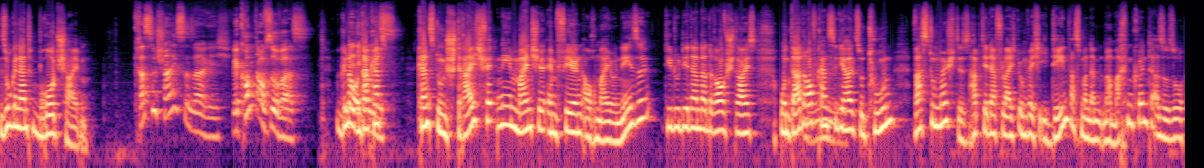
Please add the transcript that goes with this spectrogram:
sogenannte Brotscheiben. Krasse Scheiße, sage ich. Wer kommt auf sowas? Genau, und dann Amis. kannst, kannst du ein Streichfett nehmen. Manche empfehlen auch Mayonnaise, die du dir dann da drauf streichst. Und darauf kannst du Mm. dir halt so tun, was du möchtest. Habt ihr da vielleicht irgendwelche Ideen, was man damit mal machen könnte? Also so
